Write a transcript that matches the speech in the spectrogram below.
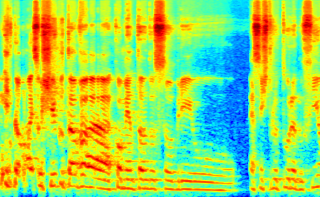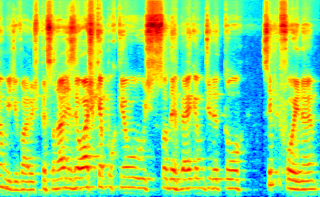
Então, mas o Chico estava comentando sobre o, essa estrutura do filme, de vários personagens. Eu acho que é porque o Soderbergh é um diretor, sempre foi, né?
